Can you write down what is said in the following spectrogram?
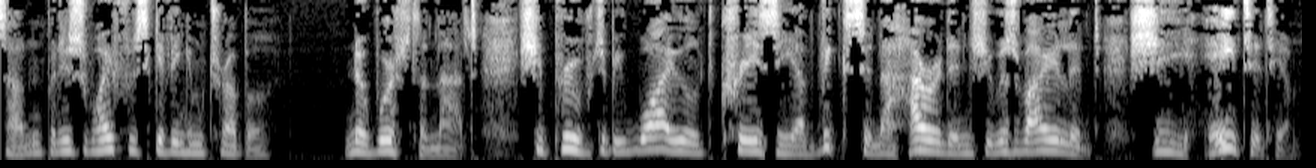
son, but his wife was giving him trouble. No worse than that. She proved to be wild, crazy, a vixen, a harridan. She was violent. She hated him.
